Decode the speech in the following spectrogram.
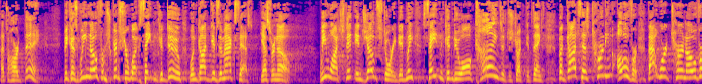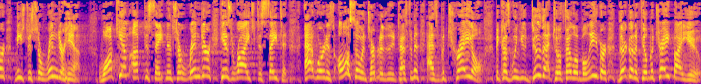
that's a hard thing. Because we know from scripture what Satan could do when God gives him access. Yes or no? We watched it in Job's story, didn't we? Satan can do all kinds of destructive things, but God says turn him over. That word turn over means to surrender him. Walk him up to Satan and surrender his rights to Satan. That word is also interpreted in the New Testament as betrayal. Because when you do that to a fellow believer, they're going to feel betrayed by you.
